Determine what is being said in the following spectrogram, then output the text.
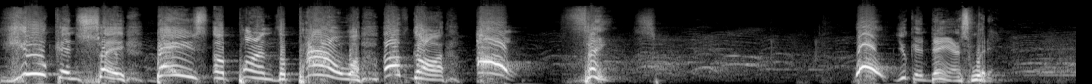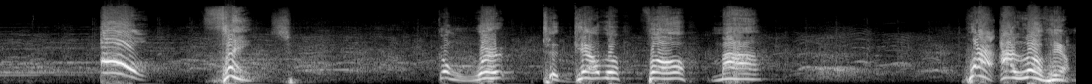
you can say, based upon the power of God, all things. Woo! You can dance with it. All things gonna work together for my why? I love him.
